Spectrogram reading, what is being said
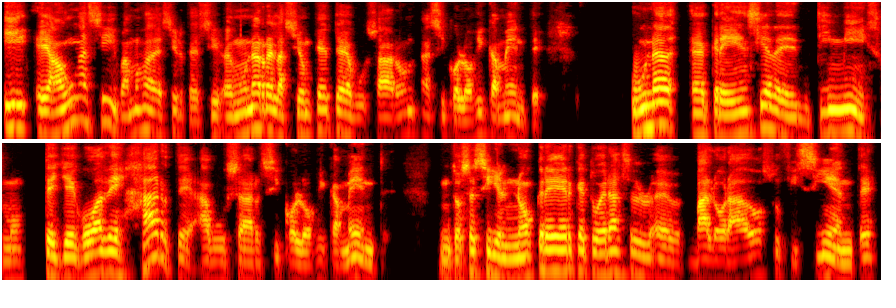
y eh, aún así, vamos a decirte, si en una relación que te abusaron eh, psicológicamente, una eh, creencia de ti mismo te llegó a dejarte abusar psicológicamente. Entonces, si el no creer que tú eras valorado suficiente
